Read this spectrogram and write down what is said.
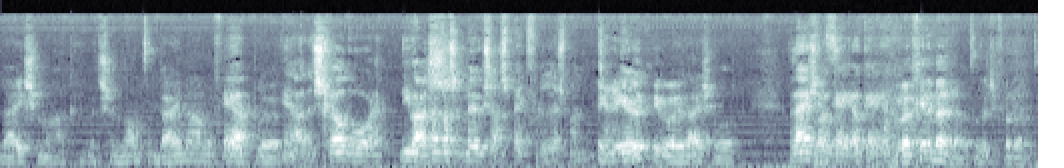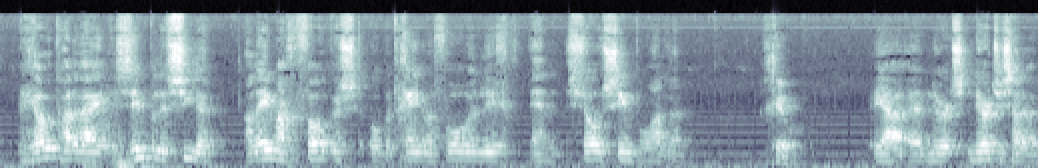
lijstje maken met gênante bijnamen voor Ja. elke kleur. Ja, de scheldwoorden. Die wa- Dus- dat was het leukste aspect voor de les, man. Ik Ik, ik, wil je lijstje horen. Lijstje, oké, oké. We beginnen bij rood. Wat had je voor rood? Rood hadden wij simpele zielen. Alleen maar gefocust op hetgene wat voor hun ligt. En zo simpel hadden we. Geel. Ja, eh nerds, nerdjes hadden we.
